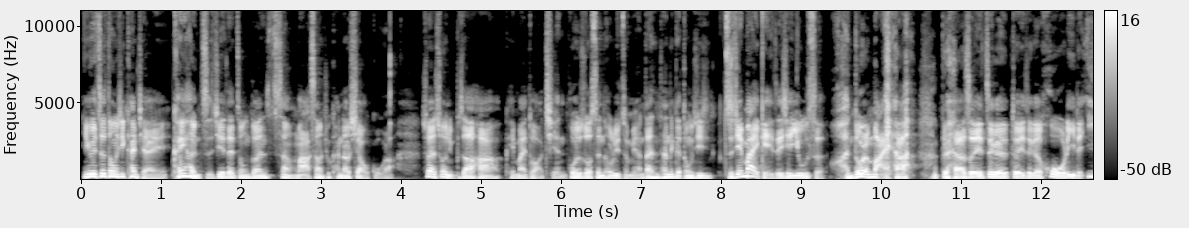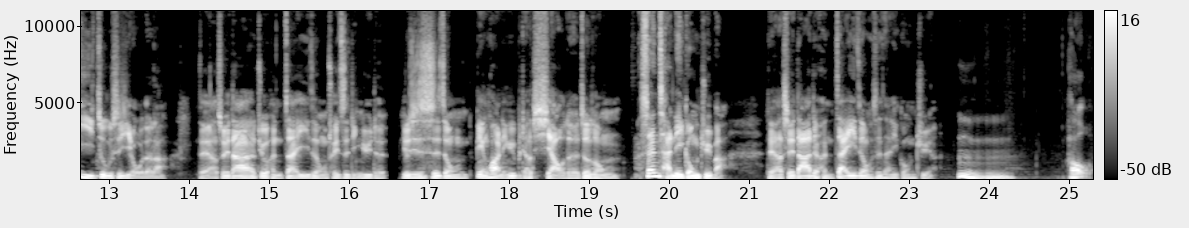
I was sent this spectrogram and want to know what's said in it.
因为这东西看起来可以很直接在终端上马上就看到效果了。虽然说你不知道它可以卖多少钱，或者说渗透率怎么样，但是它那个东西直接卖给这些 user，很多人买啊，对啊，所以这个对这个获利的挹注是有的啦，对啊，所以大家就很在意这种垂直领域的，尤其是这种变化领域比较小的这种生产力工具吧，对啊，所以大家就很在意这种生产力工具啊。嗯嗯，好，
